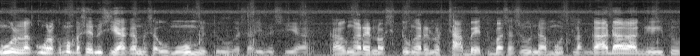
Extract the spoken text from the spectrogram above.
ngulak ngulak mah bahasa Indonesia kan bahasa umum itu bahasa Indonesia. Kalau ngarenos itu ngarenos cabe itu bahasa Sunda mutlak gak ada lagi itu.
